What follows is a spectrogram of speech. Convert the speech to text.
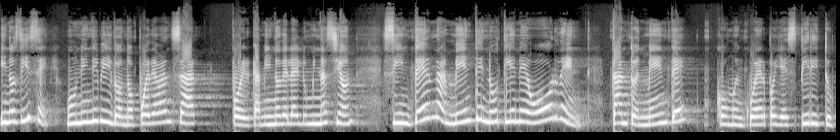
y nos dice, un individuo no puede avanzar por el camino de la iluminación si internamente no tiene orden, tanto en mente como en cuerpo y espíritu.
